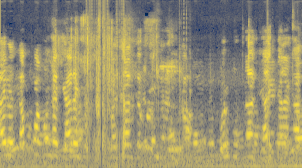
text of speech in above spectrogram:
ఆయన తప్పకుండా గ్యారంటీ. కూడా కోరుకుంటున్నారు. జై తెలంగాణ.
